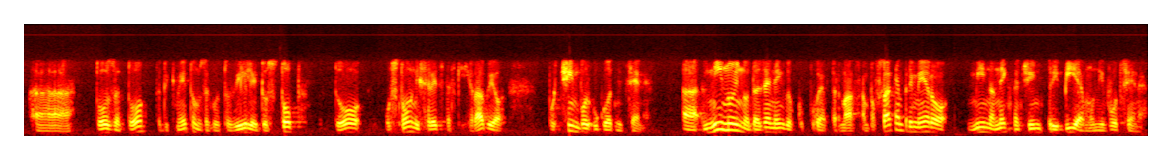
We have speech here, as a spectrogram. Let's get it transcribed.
uh, to zato, da bi kmetom zagotovili dostop do osnovnih sredstev, ki jih rabijo, po čim bolj ugodni ceni. Uh, ni nujno, da zdaj nekdo kupuje pri nas, ampak v vsakem primeru mi na nek način pribijemo nivo cene,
